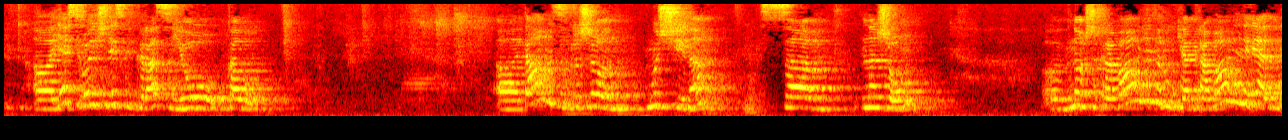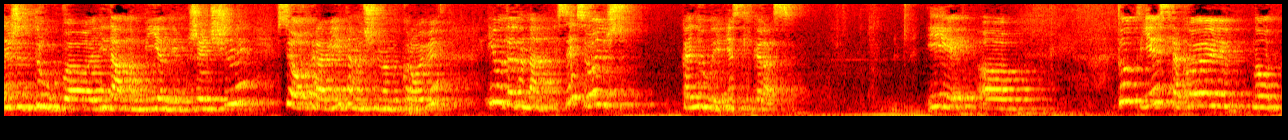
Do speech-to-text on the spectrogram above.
э, «Я всего лишь несколько раз ее уколол». Э, там изображен мужчина с ножом, Нож окровавлен, руки окровавлены, рядом лежит труп э, недавно убиенной женщины. все в крови, там очень много крови. И вот эта надпись. Я всего лишь ее несколько раз. И э, тут есть такой ну,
